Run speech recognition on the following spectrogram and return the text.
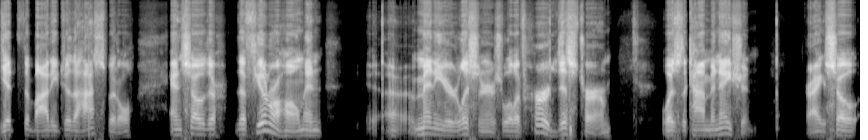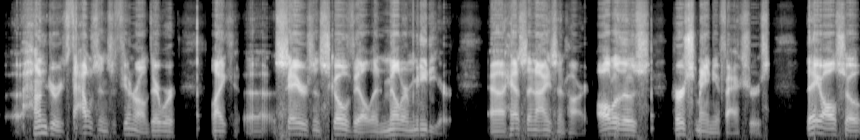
get the body to the hospital. And so the the funeral home and uh, many of your listeners will have heard this term was the combination, right? So uh, hundreds, thousands of funerals. There were like uh, Sayers and Scovill and Miller Meteor, uh, Hess and Eisenhardt, all of those hearse manufacturers. They also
